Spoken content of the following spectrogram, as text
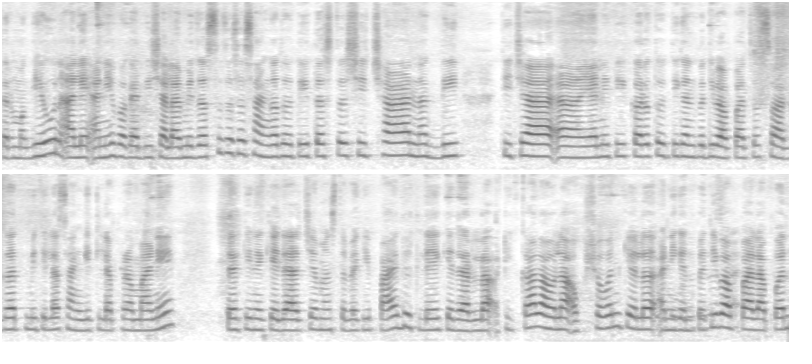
तर मग घेऊन आले आणि बघा दिशाला मी जसं जसं सांगत होती तस तशी छान अगदी तिच्या याने ती करत होती गणपती बाप्पाचं स्वागत. मी तिला सांगितल्याप्रमाणे तर तिने केदारचे मस्तपैकी पाय धुतले केदारला टिक्का लावला औक्षवण केलं आणि गणपती बाप्पाला पण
